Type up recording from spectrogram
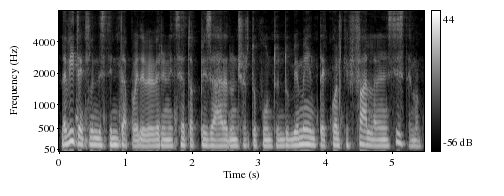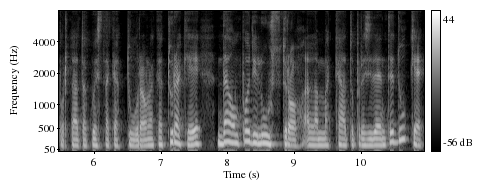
La vita in clandestinità poi deve aver iniziato a pesare ad un certo punto, indubbiamente qualche falla nel sistema ha portato a questa cattura, una cattura che dà un po' di lustro all'ammaccato presidente Duque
